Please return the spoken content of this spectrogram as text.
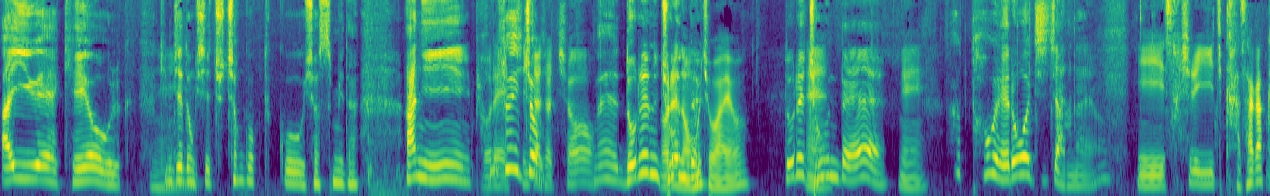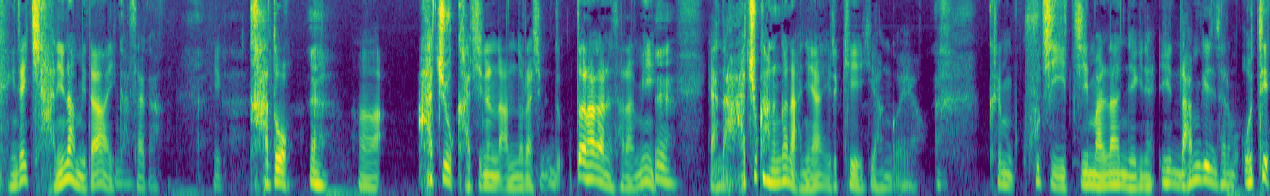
아이유의 개여울. 네. 김재동 씨의 추천곡 듣고 오셨습니다. 아니, 평소에 좀. 네, 노래는 노래 좋은데. 너무 좋아요. 노래 네. 좋은데. 네. 더 외로워지지 않나요? 이 사실 이 가사가 굉장히 잔인합니다. 이 가사가. 이 가도 네. 어, 아주 가지는 않노라 싶 떠나가는 사람이 네. 야나 아주 가는 건 아니야 이렇게 얘기한 거예요. 그럼 굳이 잊지 말라는 얘기냐? 이 남겨진 사람은 어떻게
